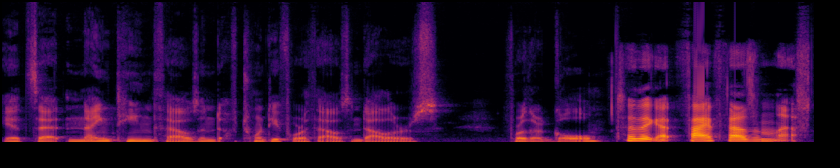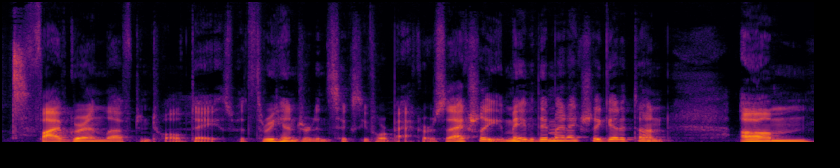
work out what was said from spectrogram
It's at 19000 of $24,000 for their goal. So they got 5,000 left. Five grand left in 12 days with 364 backers. Actually, maybe they might actually get it done. Um,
